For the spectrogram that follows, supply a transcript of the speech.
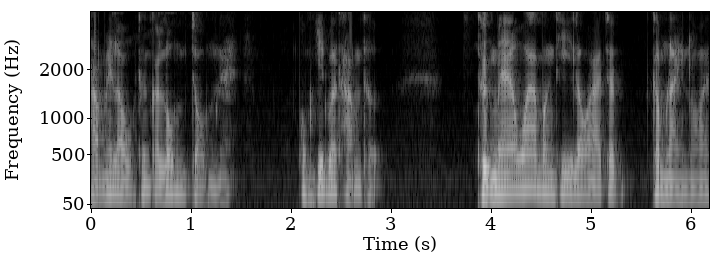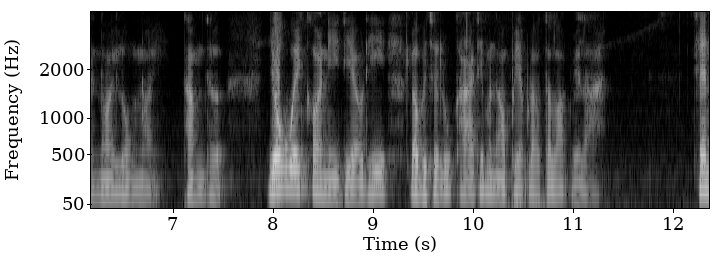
ทำให้เราถึงกับล่มจมนะผมคิดว่าทำเถอะ ถึงแม้ว่าบางทีเราอาจจะกำไรน้อยน้อยลงหน่อยทำเถอะ ยกเว้นกรณีเดียวที่เราไปเจอลูกค้าที่มันเอาเปรียบเราตลอดเวลา เช่น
